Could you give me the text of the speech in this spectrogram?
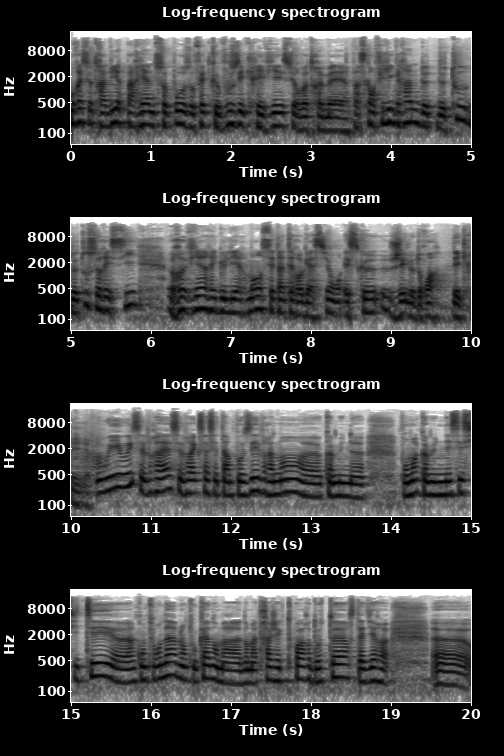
pourrait se traduire par rien ne s'oppose au fait que vous écriviez sur votre mère. Parce qu'en filigrane de, tout, ce récit revient régulièrement cette interrogation est-ce que j'ai le droit d'écrire? Oui, oui, c'est vrai. C'est vrai que ça s'est imposé vraiment euh, comme une, pour moi comme une nécessité euh, incontournable, en tout cas dans ma, dans ma trajectoire d'auteur. C'est-à-dire, euh,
